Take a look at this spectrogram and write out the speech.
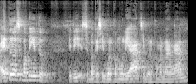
Nah itu seperti itu. Jadi sebagai simbol kemuliaan, simbol kemenangan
